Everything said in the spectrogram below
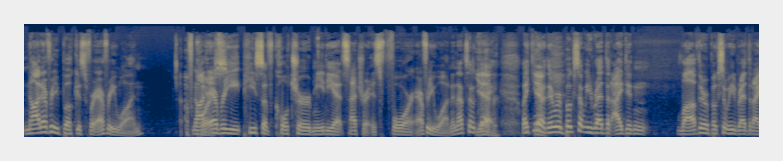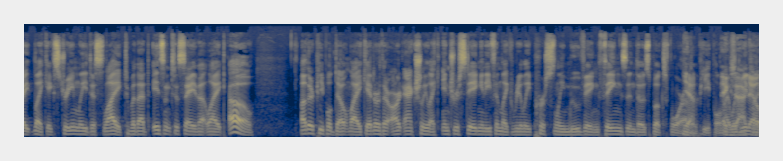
not every book is for everyone of not course. every piece of culture media etc is for everyone and that's okay Yeah. like you Yeah. know there were books that we read that i didn't love there were books that we read that i like extremely disliked but that isn't to say that like oh other people don't like it or there aren't actually like interesting and even like really personally moving things in those books for Yeah, other people and i would you know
